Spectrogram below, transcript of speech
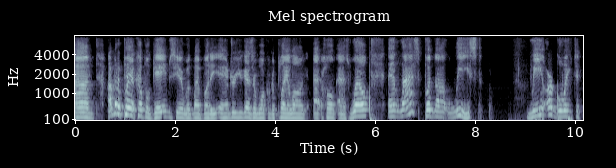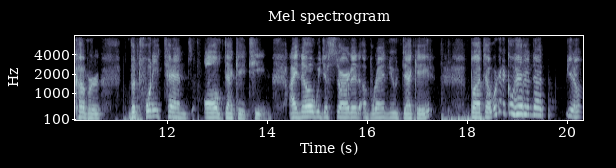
Um, I'm going to play a couple games here with my buddy Andrew. You guys are welcome to play along at home as well. And last but not least, we are going to cover the 2010 all decade team. I know we just started a brand new decade, but uh, we're going to go ahead and, uh, you know,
